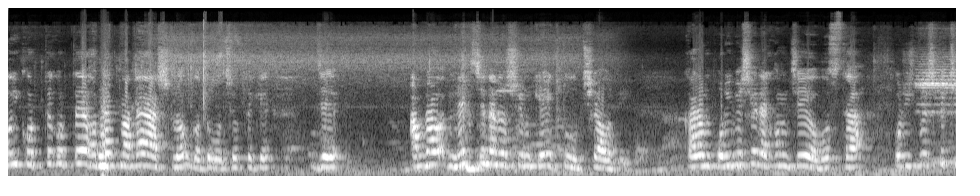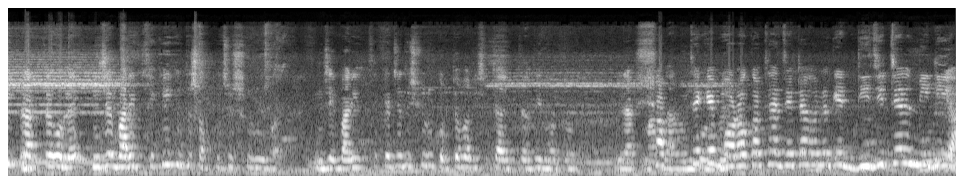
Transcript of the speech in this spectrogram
ওই করতে করতে হঠাৎ মাথায় আসলো গত বছর থেকে যে আমরা নেক্সট জেনারেশনকে একটু উৎসাহ দিই। কারণ পরিবেশের এখন যে অবস্থা পরিবেশকে ঠিক রাখতে হলে নিজের বাড়ির থেকেই কিন্তু সবকিছু শুরু হয় নিজের বাড়ির থেকে যদি শুরু করতে পারি সেটা হয়তো বিরাট সব থেকে। বড় কথা যেটা হলো কি ডিজিটাল মিডিয়া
